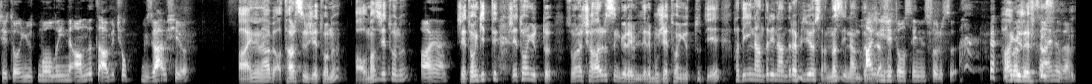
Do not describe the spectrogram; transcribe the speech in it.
Jeton yutma olayını anlat abi. Çok güzel bir şey o. Aynen abi atarsın jetonu almaz jetonu. Aynen. Jeton gitti. Jeton yuttu. Sonra çağırırsın görevlileri bu jeton yuttu diye. Hadi inandır inandırabiliyorsan. Nasıl inandıracaksın? Hangi jeton senin sorusu? Hangi jeton? Aynen.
